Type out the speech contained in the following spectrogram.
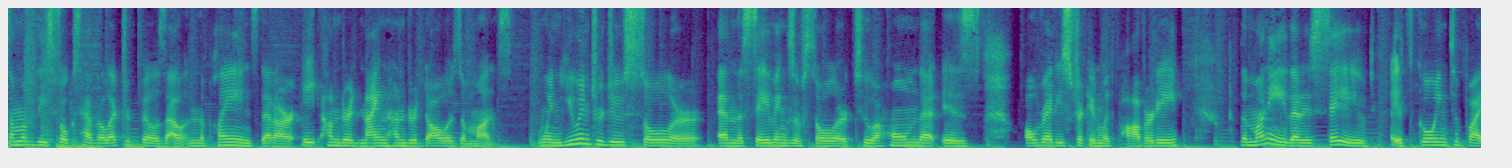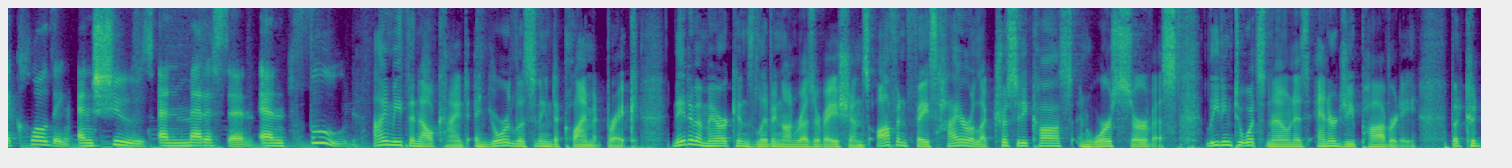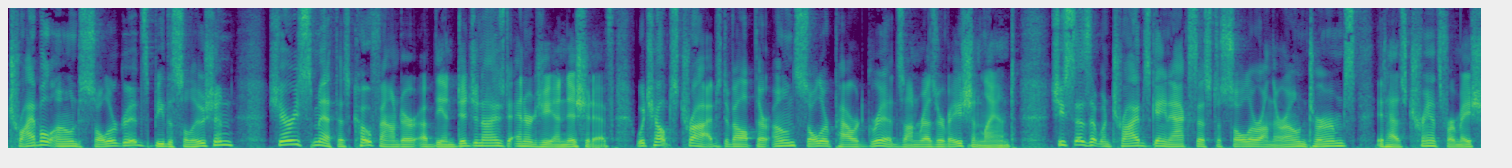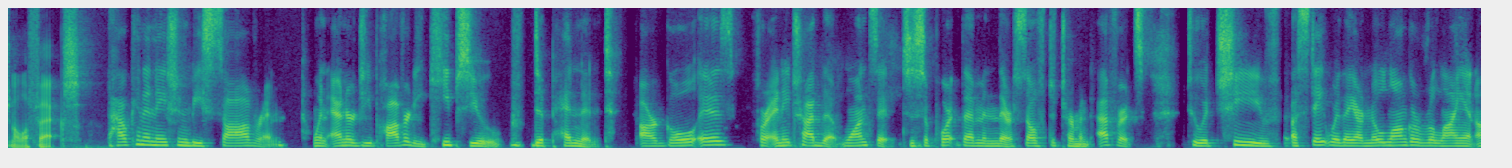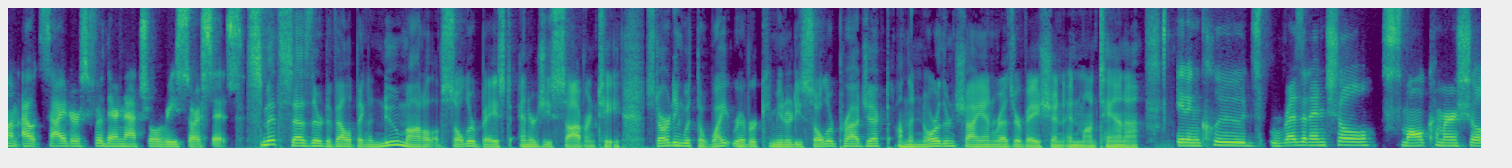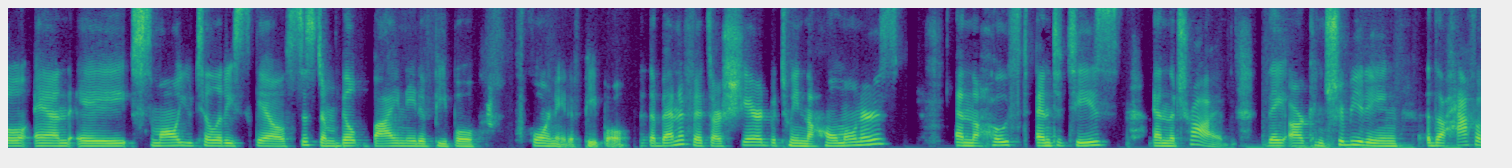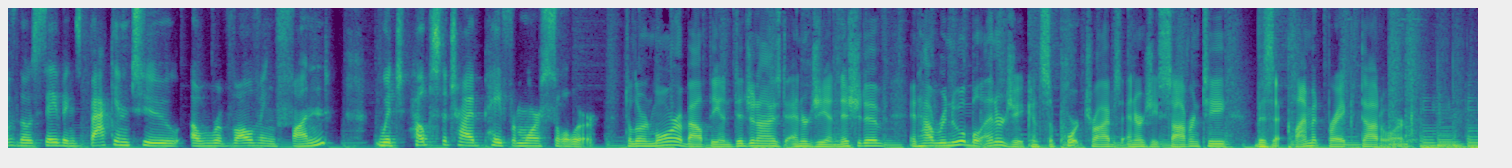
Some of these folks have electric bills out in the plains that are $800, $900 a month. When you introduce solar and the savings of solar to a home that is already stricken with poverty, the money that is saved, it's going to buy clothing and shoes and medicine and food. I'm Ethan Elkind, and you're listening to Climate Break. Native Americans living on reservations often face higher electricity costs and worse service, leading to what's known as energy poverty. But could tribal owned solar grids be the solution? Chéri Smith is co founder of the Indigenized Energy Initiative, which helps tribes develop their own solar powered grids on reservation land. She says that when tribes gain access to solar on their own terms, it has transformational effects. How can a nation be sovereign when energy poverty keeps you dependent? Our goal is for any tribe that wants it to support them in their self determined efforts to achieve a state where they are no longer reliant on outsiders for their natural resources. Smith says they're developing a new model of solar based energy sovereignty, starting with the White River Community Solar Project on the Northern Cheyenne Reservation in Montana. It includes residential, small commercial, and a small utility scale system built by Native people for Native people. The benefits are shared between the homeowners and the host entities and the tribe. They are contributing the half of those savings back into a revolving fund, which helps the tribe pay for more solar. To learn more about the Indigenized Energy Initiative and how renewable energy can support tribes' energy sovereignty, visit climatebreak.org.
